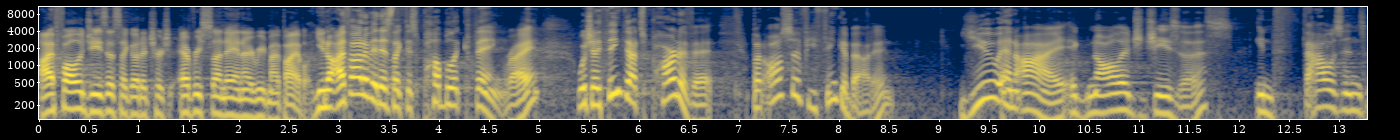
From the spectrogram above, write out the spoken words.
I follow Jesus. I go to church every Sunday and I read my Bible. You know, I thought of it as like this public thing, right? Which I think that's part of it. But also, if you think about it, you and I acknowledge Jesus in thousands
